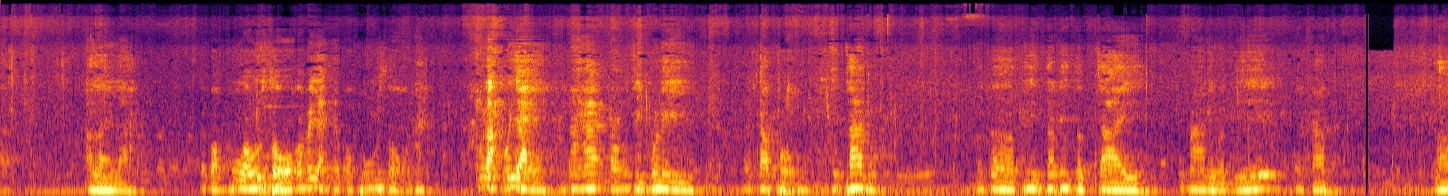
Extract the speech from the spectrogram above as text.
าอะไรล่ะ จะ บอกผู้อาวุโสก็ไม่อยากจะบอกผู้อาวุโสนะผู้หลักผู้ใหญ่นะฮะของสิงห์บุรีนะครับผมทุกท่าน แล้วก็ที่ท่านที่สนใจที่มาในวันนี้นะครับ เรา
